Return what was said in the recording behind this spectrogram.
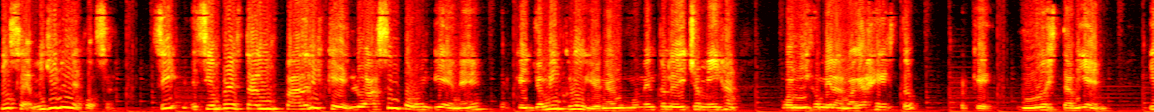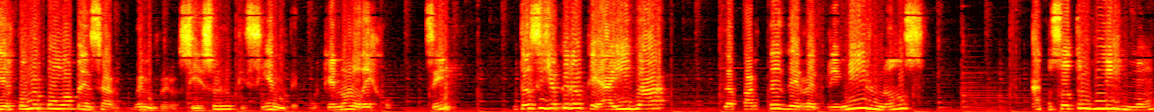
no sé, millones de cosas. Sí, siempre están los padres que lo hacen por un bien, ¿eh? porque yo me incluyo. En algún momento le he dicho a mi hija o a mi hijo, mira, no hagas esto porque no está bien. Y después me pongo a pensar, bueno, pero si eso es lo que siente, ¿por qué no lo dejo? ¿Sí? Entonces yo creo que ahí va la parte de reprimirnos a nosotros mismos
